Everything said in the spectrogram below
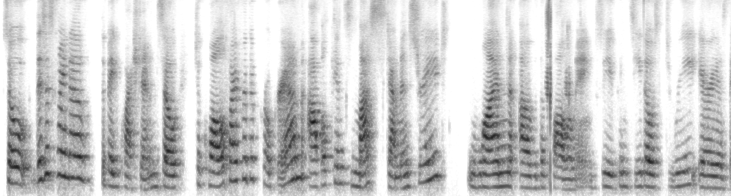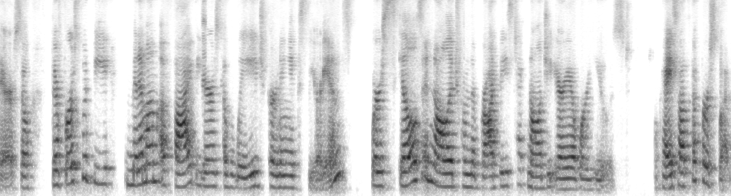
So this is kind of the big question. So to qualify for the program, applicants must demonstrate one of the following. So you can see those three areas there. So their first would be minimum of five years of wage earning experience where skills and knowledge from the broad-based technology area were used. Okay, so that's the first one.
